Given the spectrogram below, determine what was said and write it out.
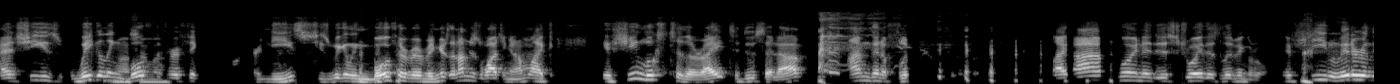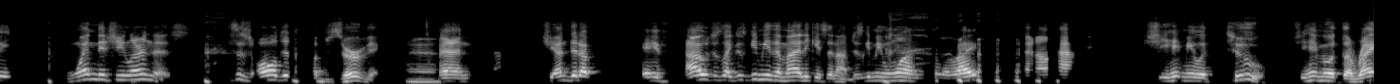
and she's wiggling both of her fingers her knees she's wiggling both of her fingers and i'm just watching and i'm like if she looks to the right to do salam i'm gonna flip like i'm going to destroy this living room if she literally when did she learn this this is all just observing Yeah. and she ended up if I was just like, just give me the Maliki Salam, just give me one to the right, and I'm happy. She hit me with two. She hit me with the right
